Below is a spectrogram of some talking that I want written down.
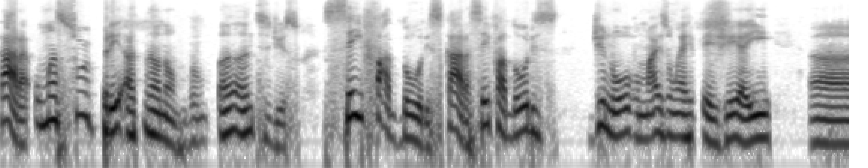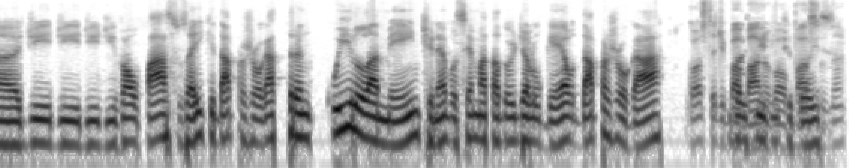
Cara, uma surpresa, ah, não, não, antes disso. Ceifadores, cara, Ceifadores de novo, mais um RPG aí uh, de, de, de, de Valpassos aí que dá para jogar tranquilamente, né? Você é matador de aluguel, dá para jogar. Gosta de babar 2022. no Valpassos, né?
